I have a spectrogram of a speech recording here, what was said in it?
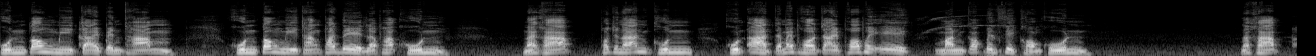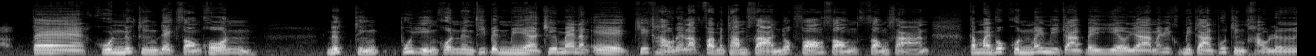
คุณต้องมีใจเป็นธรรม คุณต้องมีทั้งพระเดชและพระคุณนะครับ เพราะฉะนั้นคุณคุณอาจจะไม่พอใจเพราะพระเอกมันก็เป็นสิทธิ์ของคุณนะครับ ครับ แต่คุณนึกถึงเด็กสองคน นึกถึงผู้หญิงคนหนึ่งที่เป็นเมียชื่อแม่นางเอก ที่เขาได้รับความเป็นธรรมศาลยกฟ้องสองสองศาลทำไมพวกคุณไม่มีการไปเยียวยาไม่มีมีการพูดถึงเขาเลย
